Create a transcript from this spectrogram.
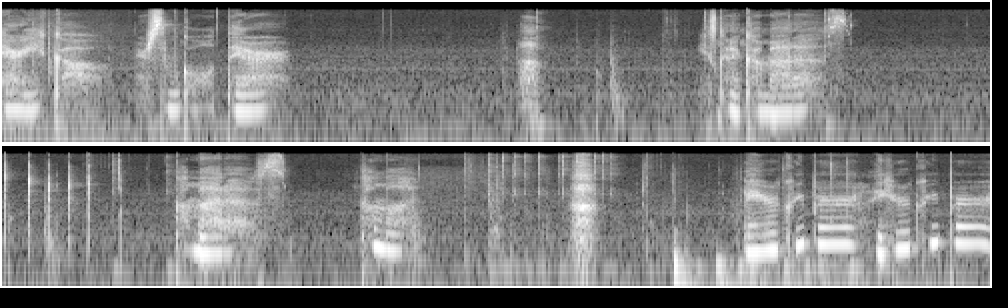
There you go. There's some gold there. He's gonna come at us. Come at us. Come on. I hear a creeper. I hear a creeper.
